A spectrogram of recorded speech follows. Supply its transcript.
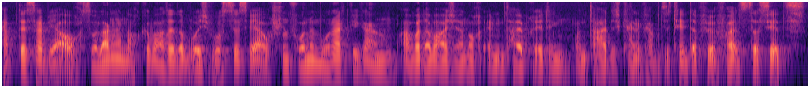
Habe deshalb ja auch so lange noch gewartet, obwohl ich wusste, es wäre auch schon vor einem Monat gegangen, aber da war ich ja noch im Type-Rating und da hatte ich keine Kapazität dafür, falls das jetzt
